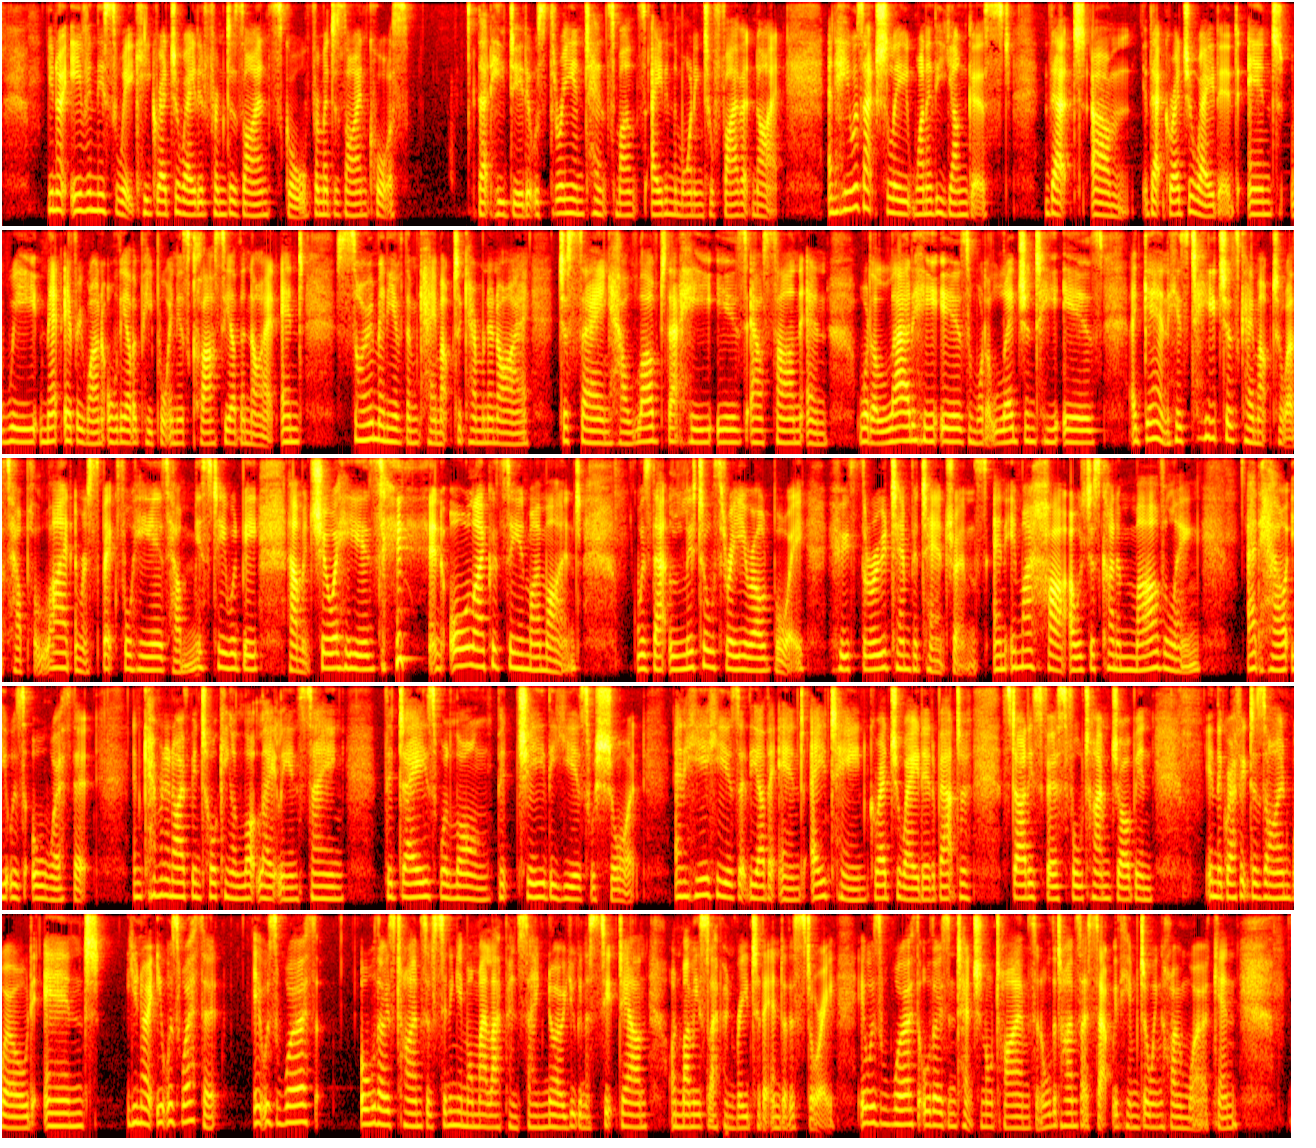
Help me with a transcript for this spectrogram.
You know, even this week, he graduated from design school, from a design course that he did. It was three intense months, eight in the morning till five at night. And he was actually one of the youngest that um, that graduated, and we met everyone, all the other people in his class the other night, and so many of them came up to Cameron and I just saying how loved that he is, our son, and what a lad he is, and what a legend he is. Again, his teachers came up to us how polite and respectful he is, how missed he would be, how mature he is. and all I could see in my mind was that little three year old boy who threw temper tantrums. And in my heart, I was just kind of marveling at how it was all worth it. And Cameron and I have been talking a lot lately and saying the days were long, but gee, the years were short. And here he is at the other end, 18, graduated, about to start his first full time job in, in the graphic design world. And, you know, it was worth it. It was worth all those times of sitting him on my lap and saying, No, you're going to sit down on mummy's lap and read to the end of the story. It was worth all those intentional times and all the times I sat with him doing homework and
